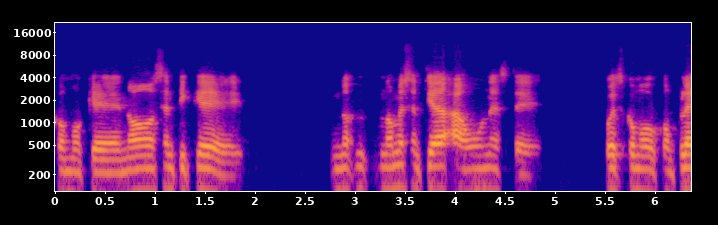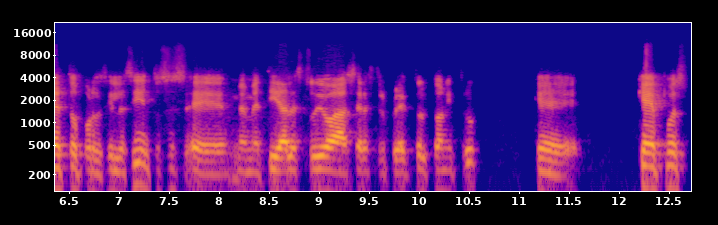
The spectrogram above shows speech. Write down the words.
como que no sentí que, no, no me sentía aún, este, pues como completo, por decirlo así. Entonces me metí al estudio a hacer este proyecto, el Tony True, que que pues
